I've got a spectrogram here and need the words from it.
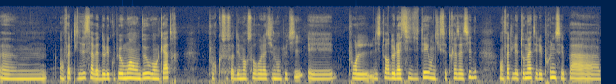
Euh, en fait, l'idée, ça va être de les couper au moins en deux ou en quatre pour que ce soit des morceaux relativement petits. Et pour l'histoire de l'acidité, on dit que c'est très acide. En fait, les tomates et les prunes, c'est pas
